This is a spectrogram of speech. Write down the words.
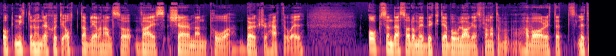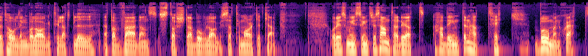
Och 1978 blev han alltså Vice Chairman på Berkshire Hathaway. Och sen dess har de byggt det bolaget från att ha varit ett litet holdingbolag till att bli ett av världens största bolag sett till market cap. Och det som är så intressant här är att hade inte den här tech-boomen skett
